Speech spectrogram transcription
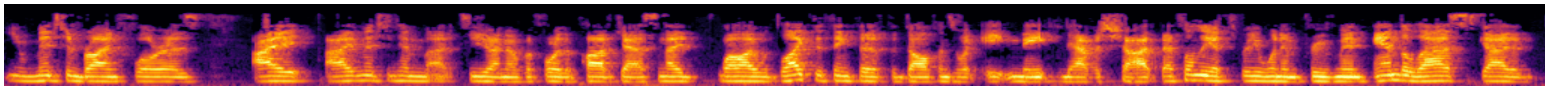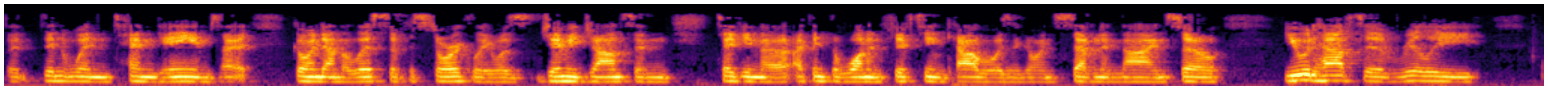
you mentioned Brian Flores. I I mentioned him uh, to you, I know, before the podcast, and I while I would like to think that if the Dolphins went eight and eight, he'd have a shot. That's only a three win improvement, and the last guy that, that didn't win ten games, I, going down the list of historically, was Jimmy Johnson taking the I think the one in fifteen Cowboys and going seven and nine. So you would have to really.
